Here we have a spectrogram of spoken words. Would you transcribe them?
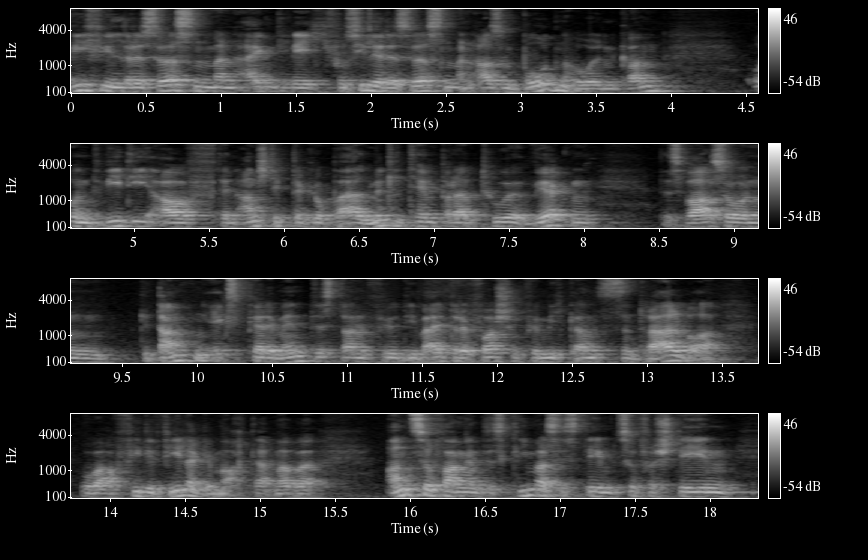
wie viele Ressourcen man eigentlich, fossile Ressourcen man aus dem Boden holen kann und wie die auf den Anstieg der globalen Mitteltemperatur wirken. Das war so ein Gedankenexperiment, das dann für die weitere Forschung für mich ganz zentral war, wo wir auch viele Fehler gemacht haben. Aber anzufangen, das Klimasystem zu verstehen,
